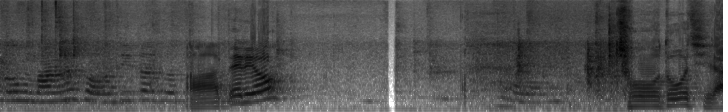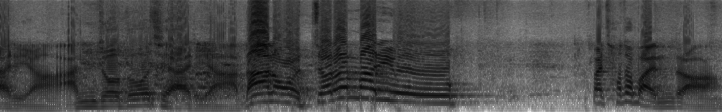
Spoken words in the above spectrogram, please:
너무 많아서 어디다 도 아, 때려? 줘도 지랄이야. 안 줘도 지랄이야. 난 어쩌란 말이오. 빨리 찾아봐, 얘들아.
